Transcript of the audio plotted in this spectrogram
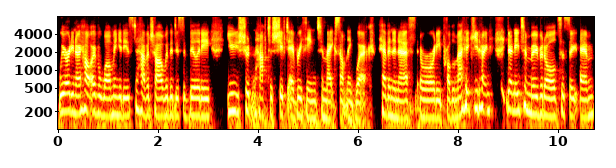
We already know how overwhelming it is to have a child with a disability. You shouldn't have to shift everything to make something work. Heaven and earth are already problematic. You don't you don't need to move it all to suit them.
